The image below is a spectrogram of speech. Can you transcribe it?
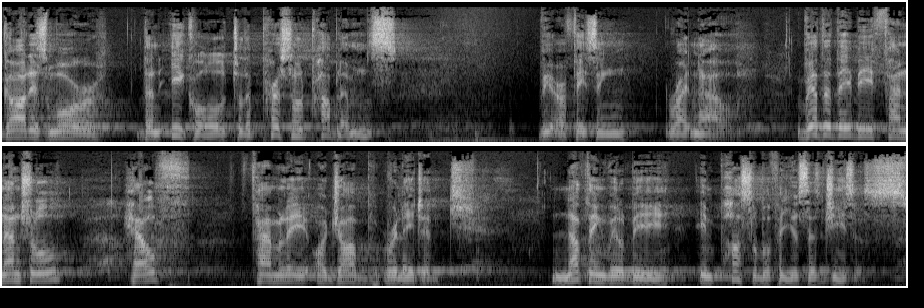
God is more than equal to the personal problems we are facing right now, whether they be financial, health, family, or job related. Nothing will be impossible for you, says Jesus.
